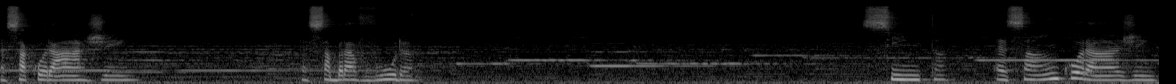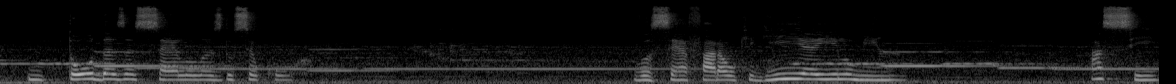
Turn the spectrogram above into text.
essa coragem, essa bravura. Sinta essa ancoragem em todas as células do seu corpo. Você é farol que guia e ilumina a si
